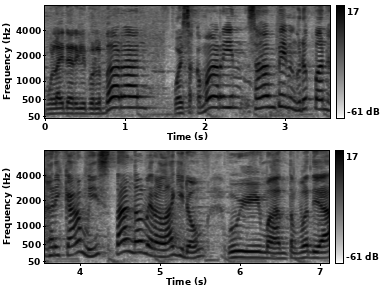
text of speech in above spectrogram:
Mulai dari libur lebaran, Waisak kemarin, sampai minggu depan hari Kamis, tanggal merah lagi dong. Wih, mantep banget ya.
